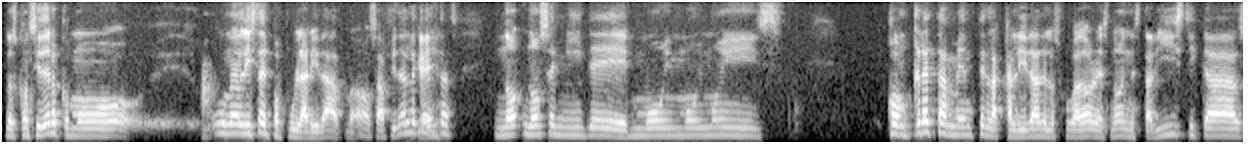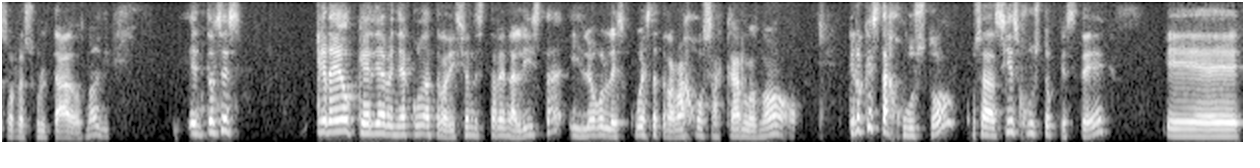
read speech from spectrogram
los considero como una lista de popularidad, ¿no? O sea, a final de cuentas, no, no se mide muy, muy, muy concretamente la calidad de los jugadores, ¿no? En estadísticas o resultados, ¿no? Entonces, creo que él ya venía con una tradición de estar en la lista y luego les cuesta trabajo sacarlos, ¿no? Creo que está justo, o sea, sí es justo que esté. Eh,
